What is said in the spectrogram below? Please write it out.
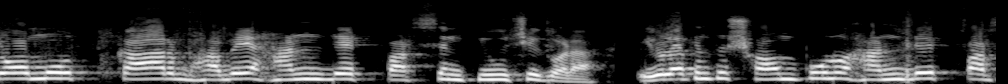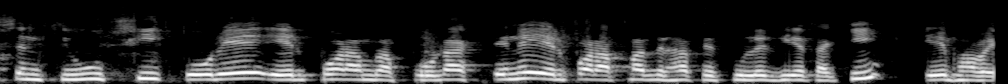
চমৎকার ভাবে হান্ড্রেড পার্সেন্ট কিউসি করা। এগুলা কিন্তু সম্পূর্ণ হান্ড্রেড পার্সেন্ট কিউসি করে এরপর আমরা প্রোডাক্ট এনে এরপর আপনাদের হাতে তুলে দিয়ে থাকি। এভাবে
